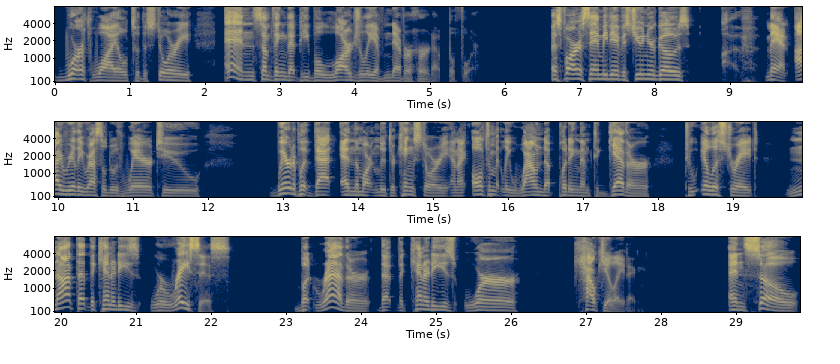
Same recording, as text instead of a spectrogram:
worthwhile to the story and something that people largely have never heard of before. As far as Sammy Davis Jr. goes, uh, man, I really wrestled with where to where to put that and the Martin Luther King story and I ultimately wound up putting them together to illustrate not that the Kennedys were racist, but rather that the Kennedys were calculating. And so,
